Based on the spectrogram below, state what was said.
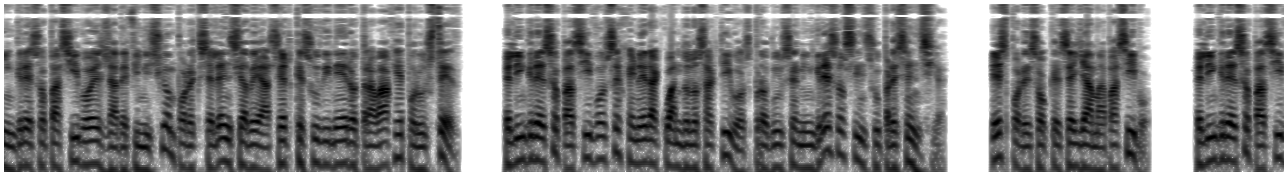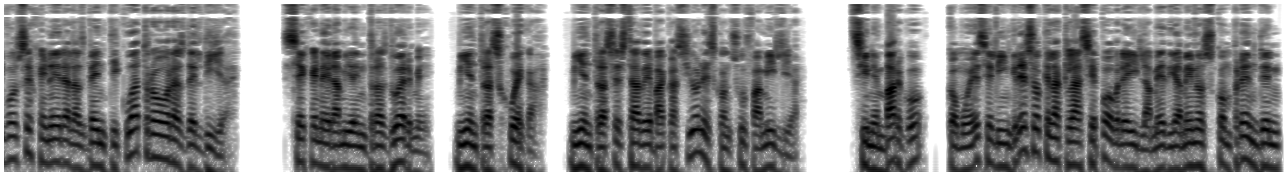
Ingreso pasivo es la definición por excelencia de hacer que su dinero trabaje por usted. El ingreso pasivo se genera cuando los activos producen ingresos sin su presencia. Es por eso que se llama pasivo. El ingreso pasivo se genera las 24 horas del día. Se genera mientras duerme, mientras juega, mientras está de vacaciones con su familia. Sin embargo, como es el ingreso que la clase pobre y la media menos comprenden,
